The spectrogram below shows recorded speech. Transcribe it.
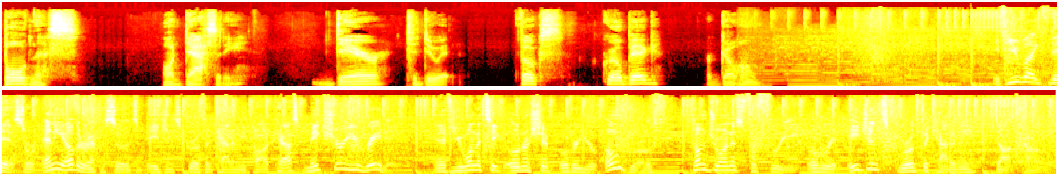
Boldness, audacity, dare to do it, folks. Grow big or go home. If you like this or any other episodes of Agents Growth Academy podcast, make sure you rate it. And if you want to take ownership over your own growth, come join us for free over at agentsgrowthacademy.com.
